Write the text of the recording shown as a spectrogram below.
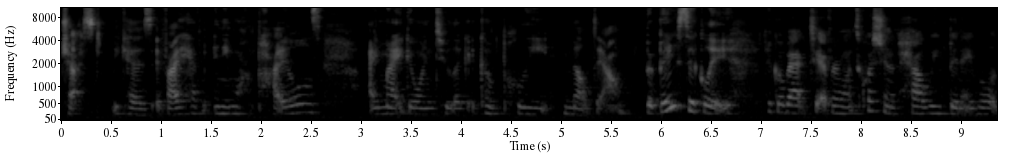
chest because if I have any more piles I might go into like a complete meltdown. But basically to go back to everyone's question of how we've been able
